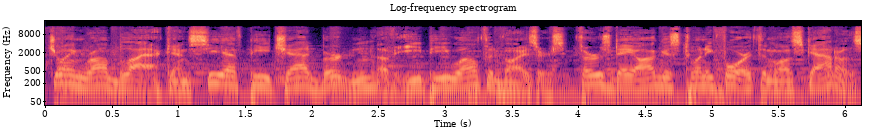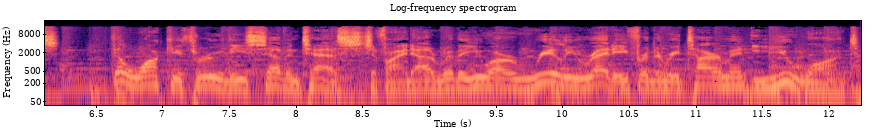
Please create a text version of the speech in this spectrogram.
Join Rob Black and CFP Chad Burton of EP Wealth Advisors Thursday, August 24th in Los Gatos. They'll walk you through these seven tests to find out whether you are really ready for the retirement you want.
